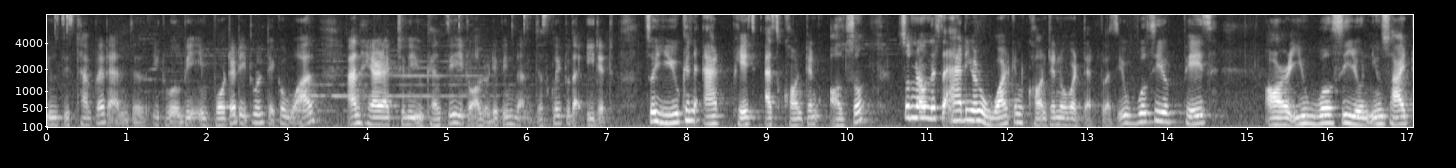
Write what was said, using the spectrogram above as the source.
use this template and uh, it will be imported. It will take a while and here actually you can see it already been done. Just click to the edit. So you can add page as content also. So now let's add your work and content over that place you will see your page or you will see your new site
